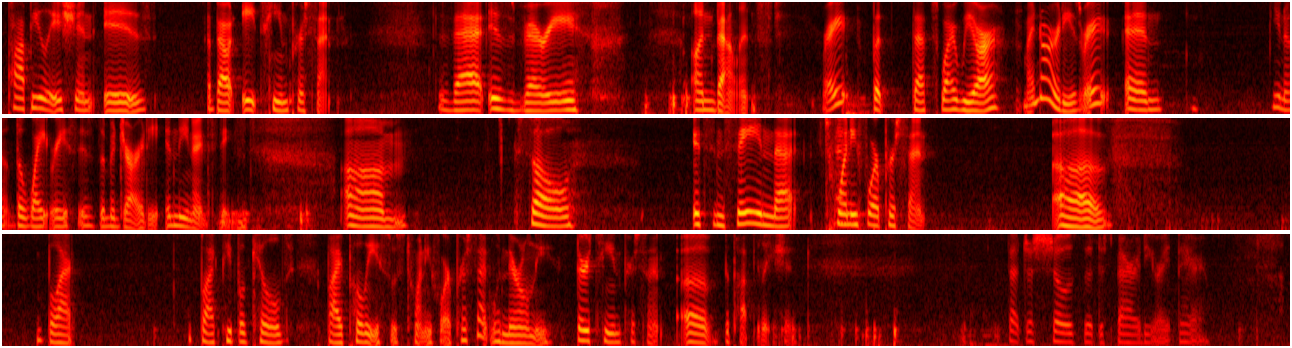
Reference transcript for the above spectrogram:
population is about 18%. That is very unbalanced, right? But that's why we are minorities, right? And you know, the white race is the majority in the United States. Um so it's insane that 24% of black black people killed by police was 24% when they're only 13% of the population. That just shows the disparity right there.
